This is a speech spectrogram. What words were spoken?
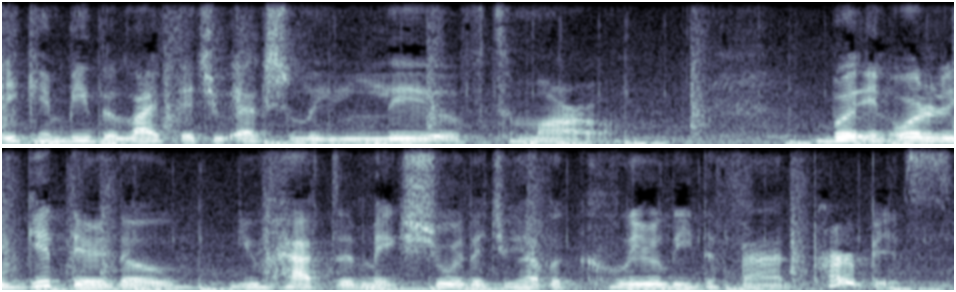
it can be the life that you actually live tomorrow. But in order to get there, though, you have to make sure that you have a clearly defined purpose.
